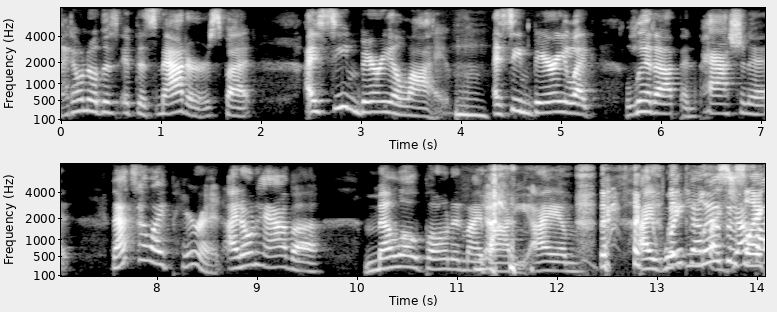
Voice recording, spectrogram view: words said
I don't know this if this matters, but I seem very alive. Mm. I seem very like lit up and passionate. That's how I parent. I don't have a mellow bone in my Yeah. body. I am like, I wake like up, Liz is like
